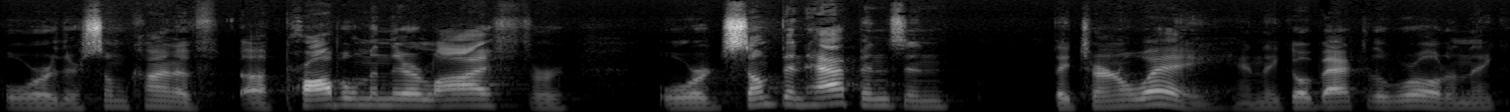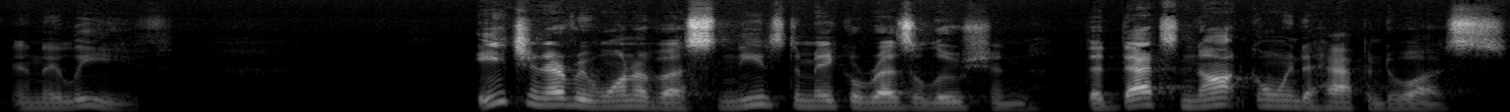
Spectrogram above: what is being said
or there's some kind of uh, problem in their life, or, or something happens and they turn away and they go back to the world and they, and they leave. Each and every one of us needs to make a resolution that that's not going to happen to us.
